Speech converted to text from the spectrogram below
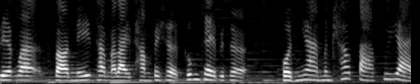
เรียกว่าตอนนี้ทำอะไรทำไปเถิดทุ่มเทไปเถอะผลงานมันเข้าตาผู้ใหญ่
